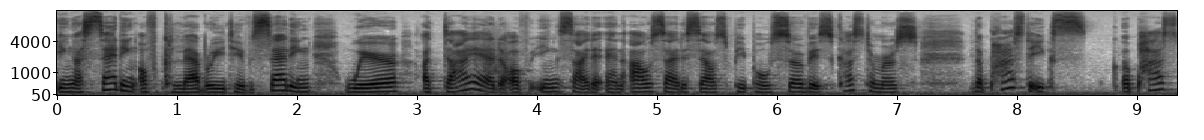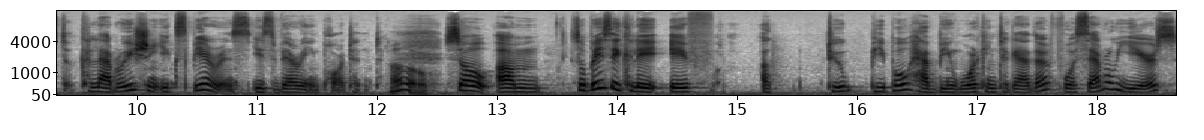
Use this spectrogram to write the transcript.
in a setting of collaborative setting where a dyad of inside and outside salespeople service customers, the past ex- a past collaboration experience is very important. Oh. So, um, so basically, if uh, two people have been working together for several years,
